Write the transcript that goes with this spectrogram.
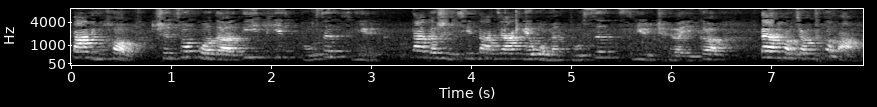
八零后，是中国的第一批独生子女。那个时期，大家给我们独生子女取了一个代号叫“特宝”，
